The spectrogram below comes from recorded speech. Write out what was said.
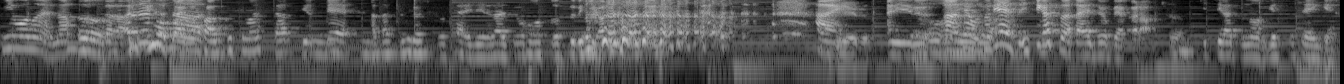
煮物やな、んそしたら、りさちゃんまあがパンクしましたって言って、うん私とひろしくん二人でラジオ放送する日があるかもしれない。はい、言える。ありえる。あでもとりあえず1月は大丈夫やから、うん1月の月初宣言、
